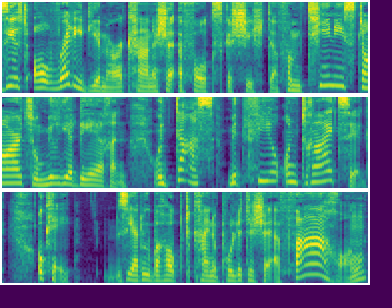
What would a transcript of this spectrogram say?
Sie ist already die amerikanische Erfolgsgeschichte, vom Teenie-Star zu Milliardären. Und das mit 34. Okay, sie hat überhaupt keine politische Erfahrung,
